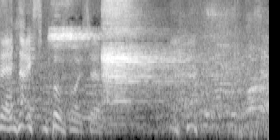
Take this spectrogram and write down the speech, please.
That's it. Nice move, Moshe.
